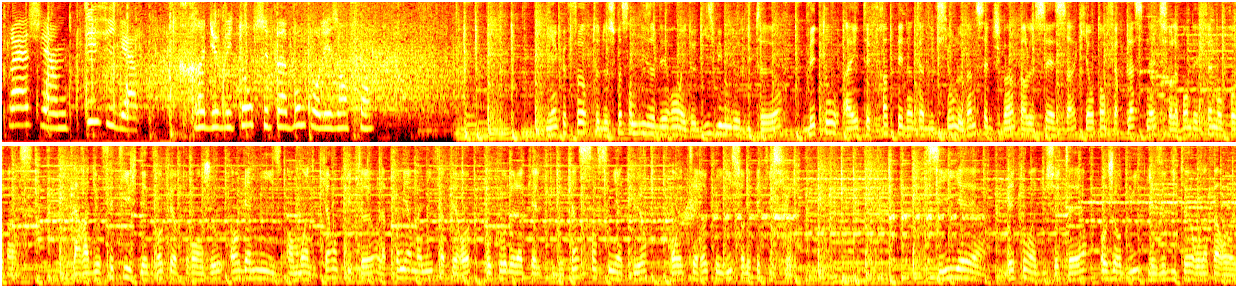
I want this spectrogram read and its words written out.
fraîche et un petit cigare. Radio Béton, c'est pas bon pour les enfants. Bien que forte de 70 adhérents et de 18 000 auditeurs, Béton a été frappé d'interdiction le 27 juin par le CSA qui entend faire place nette sur la bande FM en province. La radio fétiche des brokers tourangeaux organise en moins de 48 heures la première manif à Perroc au cours de laquelle plus de 1500 signatures ont été recueillies sur les pétitions. Si hier, Béton a dû se taire, aujourd'hui, les auditeurs ont la parole.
